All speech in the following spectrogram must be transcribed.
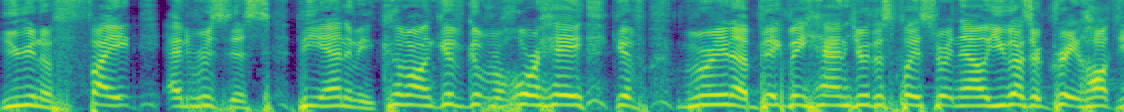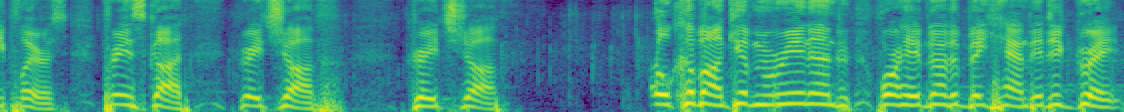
you're going to fight and resist the enemy. Come on, give, give Jorge, give Marina a big, big hand here, this place right now. You guys are great hockey players. Praise God. Great job. Great job. Oh, come on, give Marina and Jorge another big hand. They did great.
